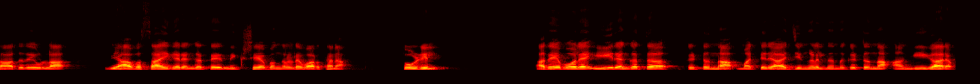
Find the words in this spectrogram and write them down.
സാധ്യതയുള്ള വ്യാവസായിക രംഗത്തെ നിക്ഷേപങ്ങളുടെ വർധന തൊഴിൽ അതേപോലെ ഈ രംഗത്ത് കിട്ടുന്ന മറ്റ് രാജ്യങ്ങളിൽ നിന്ന് കിട്ടുന്ന അംഗീകാരം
